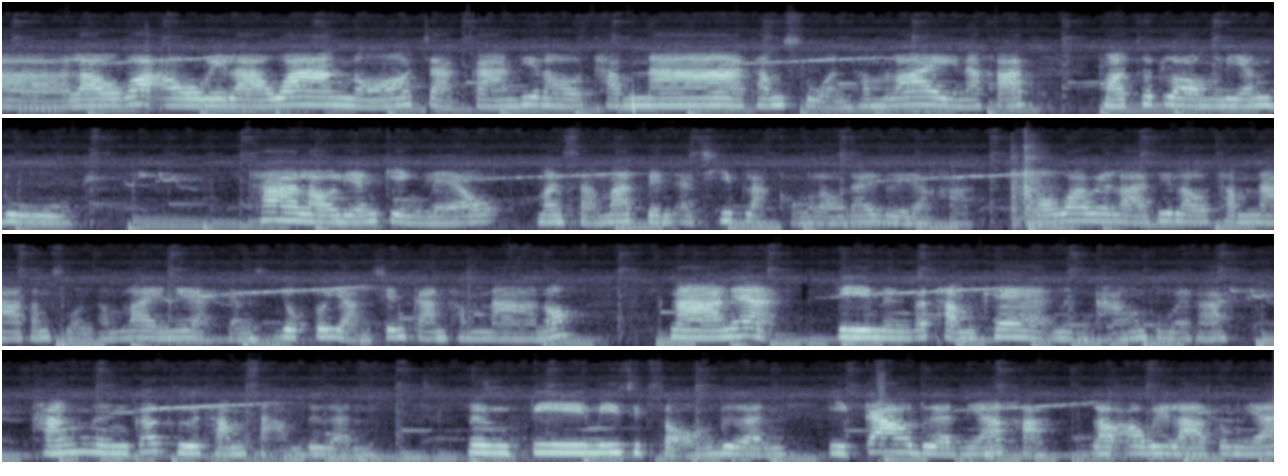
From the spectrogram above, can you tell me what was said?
อ่าเราก็เอาเวลาว่างเนาะจากการที่เราทำนาทำสวนทำไร่นะคะ มาทดลองเลี้ยงดู ถ้าเราเลี้ยงเก่งแล้ว มันสามารถเป็นอาชีพหลักของเราได้เลยอะค่ะ เพราะว่าเวลาที่เราทำนาทำสวนทำไร่เนี่ยอย่างยกตัวอย่างเช่นการทำนาเนาะนาเนี่ยปีหนึ่งก็ทำแค่หนึ่งครั้งถูกไหมคะ ครั้งหนึ่งก็คือทำสามเดือนหนึ่งปีมี 12 เดือน อีก 9 เดือนเนี้ยค่ะ เราเอาเวลาตรงเนี้ย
